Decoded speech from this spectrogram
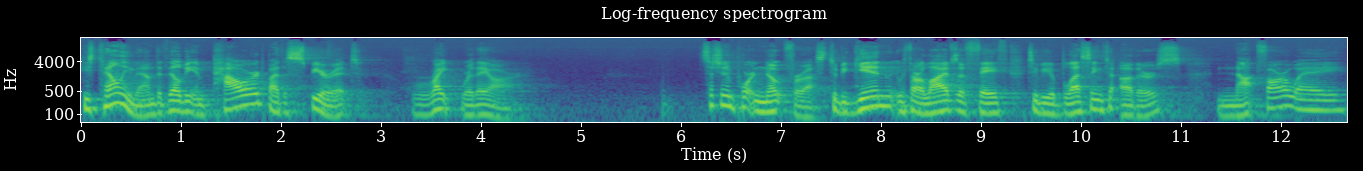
He's telling them that they'll be empowered by the Spirit right where they are. Such an important note for us to begin with our lives of faith, to be a blessing to others, not far away,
